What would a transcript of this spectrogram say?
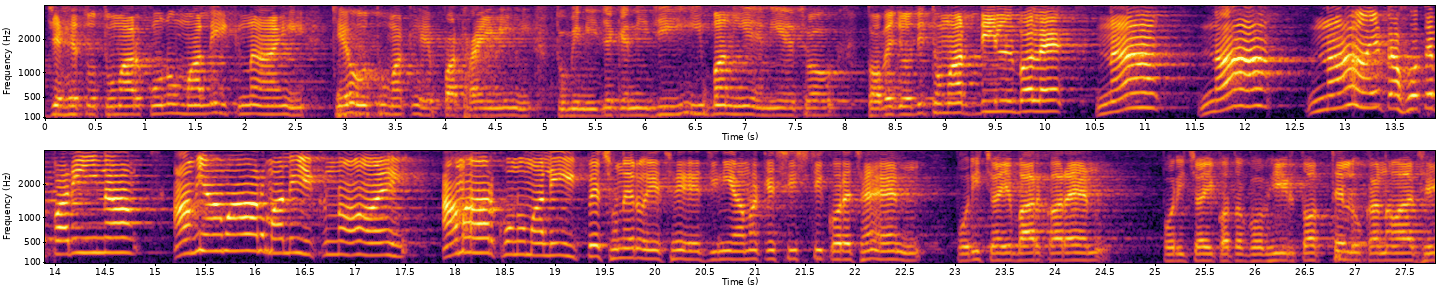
যেহেতু তোমার কোনো মালিক নাই, কেউ তোমাকে পাঠায়নি। তুমি নিজেকে নিজেই বানিয়ে নিয়েছো। তবে যদি তোমার দিল বলে, না না না, এটা হতে পারি না। আমি আমার মালিক নয়, আমার কোনো মালিক পেছনে রয়েছে যিনি আমাকে সৃষ্টি করেছেন, পরিচয় বার করেন। পরিচয় কত গভীর তথ্যে লুকানো আছে।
